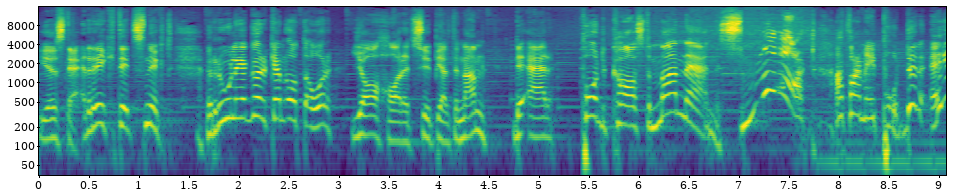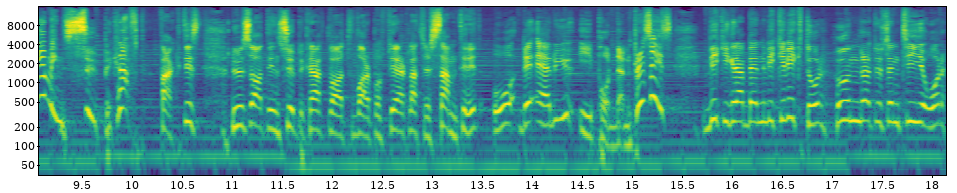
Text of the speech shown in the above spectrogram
Just det, riktigt snyggt. Roliga Gurkan, 8 år. Jag har ett superhjältenamn. Det är Podcastmannen! Smart! Att vara med i podden är ju min superkraft! Faktiskt. Du sa att din superkraft var att få vara på flera platser samtidigt och det är du ju i podden. Precis! Vikigrabben Vicky Viktor, 100 010 år.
